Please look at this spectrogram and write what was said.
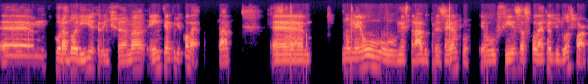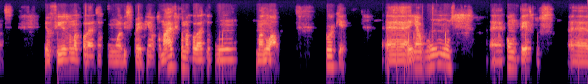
é, curadoria que a gente chama em tempo de coleta, tá? É, no meu mestrado, por exemplo, eu fiz as coletas de duas formas eu fiz uma coleta com web scraping automático uma coleta com manual. Por quê? É, em alguns é, contextos é,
